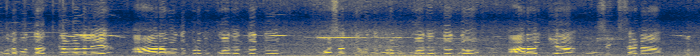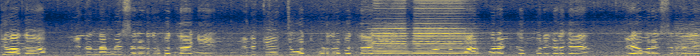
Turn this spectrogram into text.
ಮೂಲಭೂತ ಹಕ್ಕುಗಳಲ್ಲಿ ಆಹಾರ ಒಂದು ಪ್ರಮುಖವಾದಂಥದ್ದು. ವಸತಿ ಒಂದು ಪ್ರಮುಖವಾದಂಥದ್ದು ಆರೋಗ್ಯ, ಶಿಕ್ಷಣ, ಉದ್ಯೋಗ, ಇದನ್ನ ಮೀಸಲಿಡೋದ್ರ ಬದಲಾಗಿ, ಇದಕ್ಕೆ ಹೆಚ್ಚು ಒತ್ತು ಕೊಡೋದ್ರ ಬದಲಾಗಿ ಇವತ್ತು ಕಾರ್ಪೊರೇಟ್ ಕಂಪನಿಗಳಿಗೆ ದೇವರ ಹೆಸರಿನಲ್ಲಿ,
